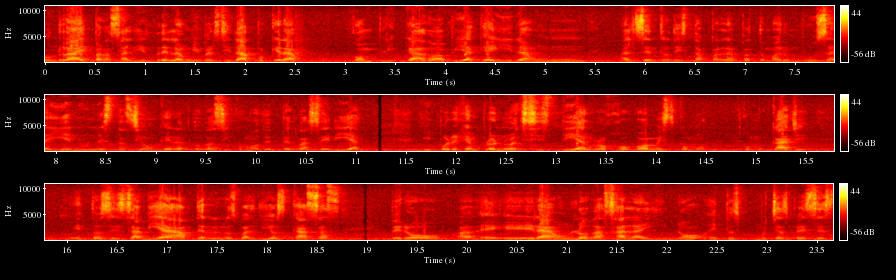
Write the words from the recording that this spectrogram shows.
un RAI para salir de la universidad porque era complicado, había que ir a un, al centro de Iztapalapa a tomar un bus ahí en una estación que era toda así como de terracería. Y por ejemplo no existía Rojo Gómez como, como calle, entonces había terrenos baldíos, casas pero ah, eh, eh, era un lodazal ahí, ¿no? Entonces muchas veces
